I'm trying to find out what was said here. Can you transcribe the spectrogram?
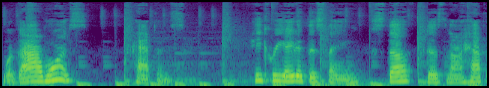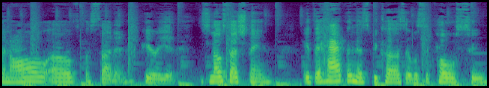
what God wants happens. He created this thing. Stuff does not happen all of a sudden, period. It's no such thing. If it happened, it's because it was supposed to.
